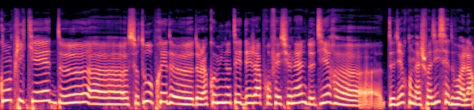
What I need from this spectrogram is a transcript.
compliqué de, euh, surtout auprès de, la communauté déjà professionnelle, de dire, euh, de dire qu'on a choisi cette voie-là.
